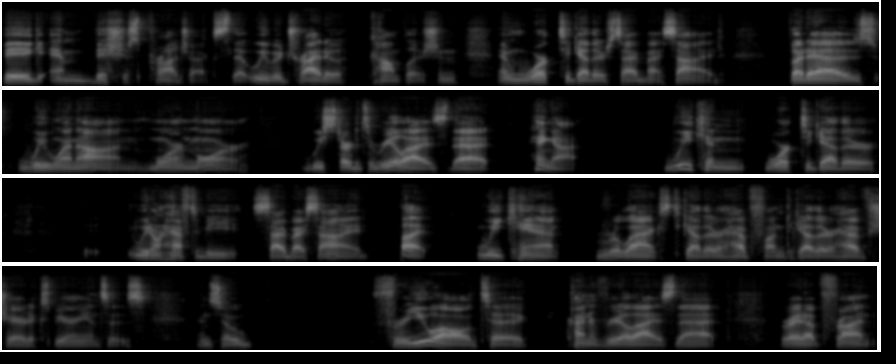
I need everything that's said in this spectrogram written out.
big ambitious projects that we would try to accomplish and and work together side by side. But as we went on more and more we started to realize that hang on we can work together eh, we don't have to be side by side but we can't relax together have fun together have shared experiences. And so for you all to kind of realize that right up front,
